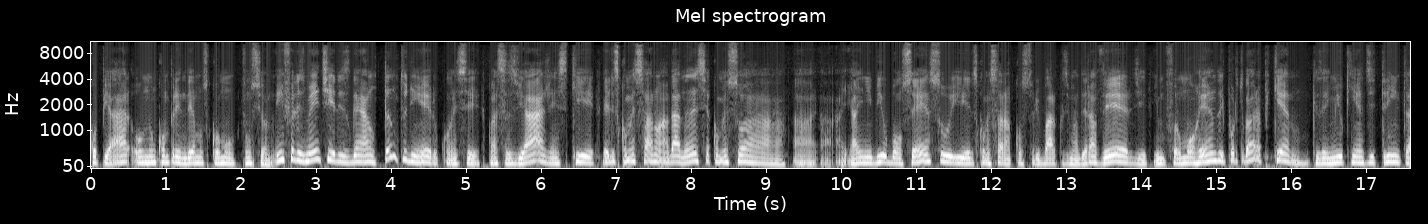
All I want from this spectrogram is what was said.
copiar ou não compreendemos como funcionam. Infelizmente, eles ganharam tanto dinheiro com, esse, com essas viagens que eles começaram, a ganância começou a, a, a inibir o bom senso e eles começaram a construir barcos de madeira verde e foram morrendo e Portugal era pequeno, quer dizer, em 1530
